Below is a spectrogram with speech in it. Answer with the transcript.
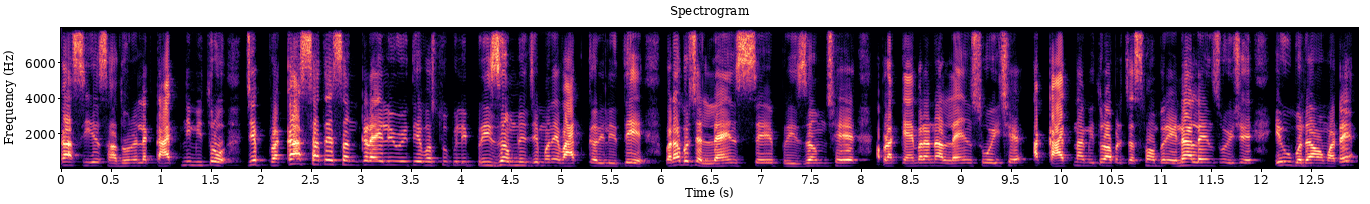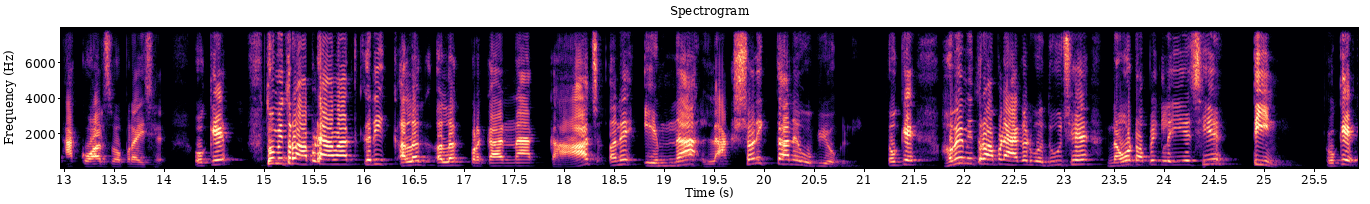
પ્રકાશીય સાધનો એટલે કાચની મિત્રો, જે પ્રકાશ સાથે સંકળાયેલી હોય તે વસ્તુ, પેલી પ્રિઝમને જે મને વાત કરેલી તે. બરાબર છે? લેન્સ છે, પ્રિઝમ છે, આપણા કેમેરાના લેન્સ હોય છે, આ કાચના મિત્રો આપણે ચશ્મા ભરે એના લેન્સ હોય છે, એવું બનાવવા માટે આ ક્વાર્ટઝ વપરાય છે. ઓકે? તો મિત્રો આપણે આ વાત કરી અલગ અલગ પ્રકારના કાચ અને એમના લાક્ષણિકતા અને ઉપયોગની. ઓકે? હવે મિત્રો આપણે આગળ વધવું છે, નવો ટોપિક લઈએ છીએ, ટીન. ઓકે?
